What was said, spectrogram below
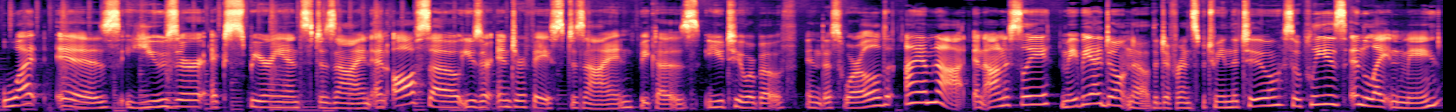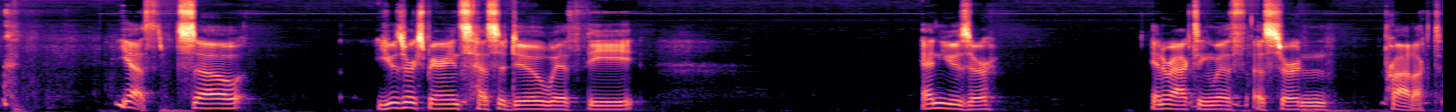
What is user experience design and also user interface design? Because you two are both in this world. I am not. And honestly, maybe I don't know the difference between the two. So please enlighten me. Yes. So user experience has to do with the end user interacting with a certain product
